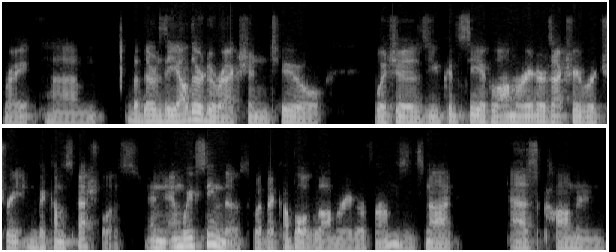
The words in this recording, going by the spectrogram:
right um, but there's the other direction too which is you could see agglomerators actually retreat and become specialists and and we've seen this with a couple of agglomerator firms it's not as common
